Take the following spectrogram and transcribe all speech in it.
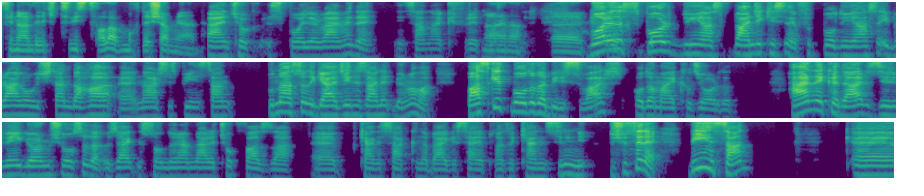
finaldeki twist falan muhteşem yani. Ben çok spoiler verme de insanlar küfür etmiyor. Aynen. Ee, Bu arada spor dünyası bence kesinlikle futbol dünyası İbrahimovic'ten daha e, narsist bir insan. Bundan sonra da geleceğini zannetmiyorum ama Basketbolda da birisi var. O da Michael Jordan. Her ne kadar zirveyi görmüş olsa da özellikle son dönemlerde çok fazla e, kendisi hakkında belgesel yapılıyor. Kendisinin düşünsene bir insan e,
